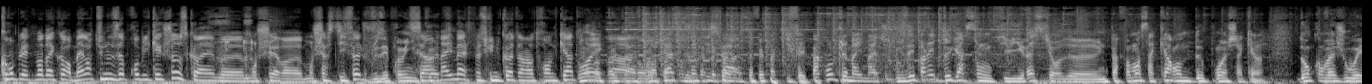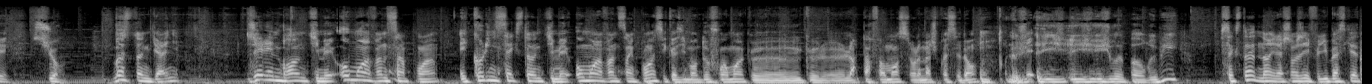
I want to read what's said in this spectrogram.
Complètement d'accord. Mais alors, tu nous as promis quelque chose quand même, euh, mon cher, euh, mon cher Stephen. Je vous ai promis une C'est un my match parce qu'une cote à 1,34. on va Ouais, pas- cote à on va pas 34, s'en ça fait satisfaire. pas, ça fait pas kiffer. Par contre, le my match, je vous ai parlé de deux garçons qui restent sur euh, une performance à 42 points chacun. Donc, on va jouer sur Boston gagne. Jalen Brown qui met au moins 25 points et Colin Sexton qui met au moins 25 points, c'est quasiment deux fois moins que, que le- leur performance sur le match précédent. Le- il, jouait pas au rugby. Sexton, non, il a changé, il fait du basket.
